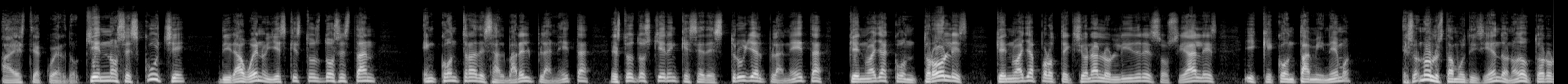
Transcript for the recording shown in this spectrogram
a este acuerdo. Quien nos escuche dirá, bueno, y es que estos dos están en contra de salvar el planeta. Estos dos quieren que se destruya el planeta, que no haya controles, que no haya protección a los líderes sociales y que contaminemos. Eso no lo estamos diciendo, ¿no, doctor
